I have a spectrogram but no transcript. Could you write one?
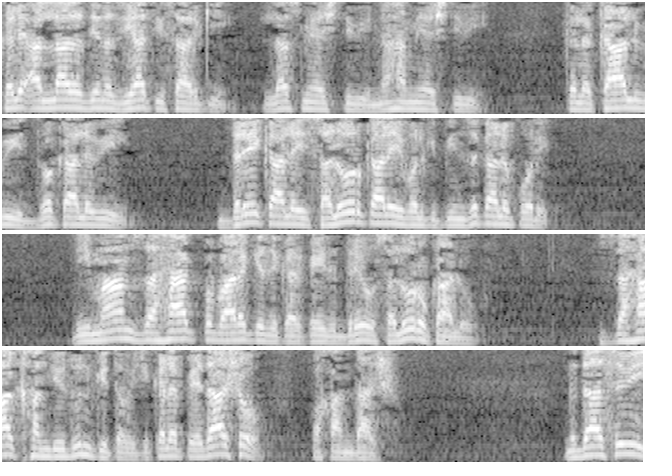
کله الله د دینه زیات ایثار کی لس میاشتې وي نه میاشتې وي کله کال وي دو کال وي درې کالې سلور کالې بلکې پنځه کال پورې د امام زهاق په باره کې ذکر کوي د درې او سلورو کالو زهاق خندیدون کې ته چې کله پیدا شو په خندا شو نو دا سوي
